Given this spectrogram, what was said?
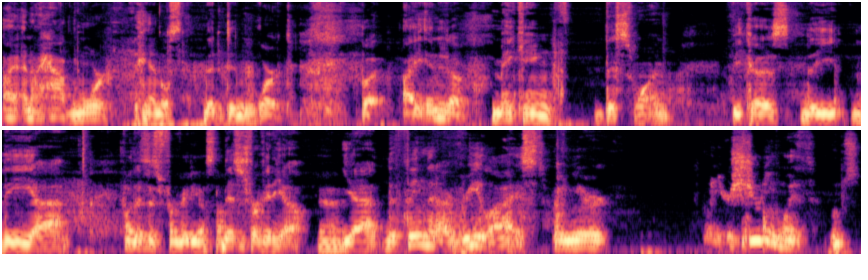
I and I have more handles that didn't work, but I ended up making this one because the the. Uh, Oh, this is for video stuff. this is for video. Yeah. Yeah. The thing that I realized when you're when you're shooting with oops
